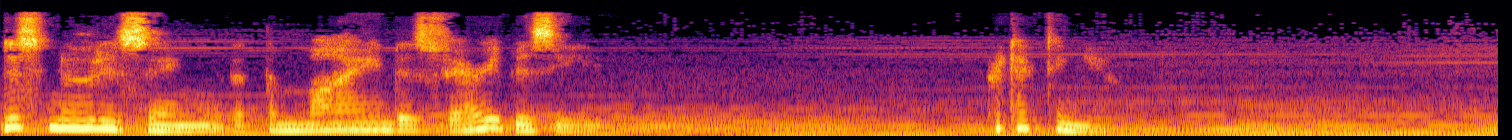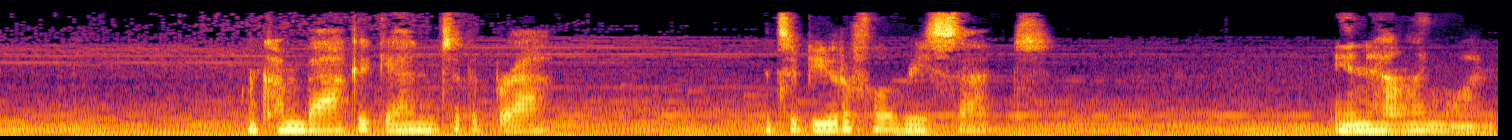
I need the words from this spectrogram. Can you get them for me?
Just noticing that the mind is very busy protecting you. And come back again to the breath. It's a beautiful reset. Inhaling one.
